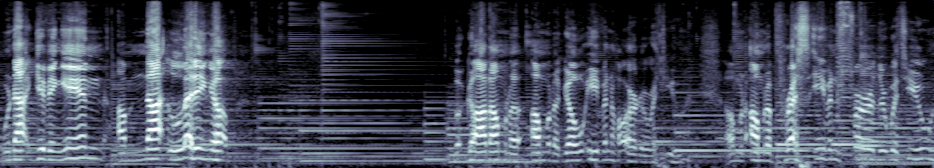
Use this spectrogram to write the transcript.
We're not giving in. I'm not letting up. But God, I'm gonna I'm gonna go even harder with you. I'm gonna, I'm gonna press even further with you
